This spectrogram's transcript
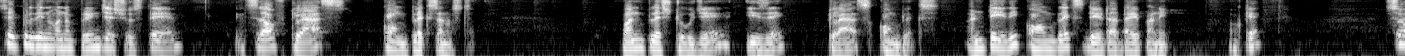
సో ఇప్పుడు దీన్ని మనం ప్రింట్ చేసి చూస్తే ఇట్స్ ఆఫ్ క్లాస్ కాంప్లెక్స్ అని వస్తుంది. One plus two j is a class complex అంటే ఇది కాంప్లెక్స్ డేటా టైప్ అని. ఓకే సో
